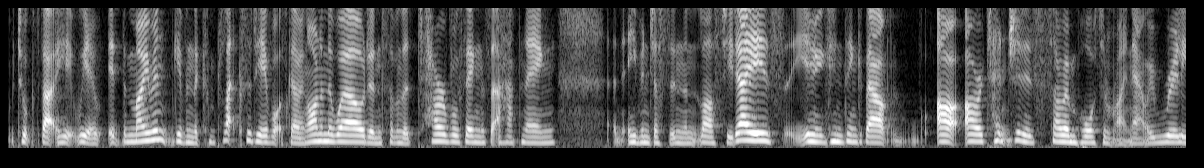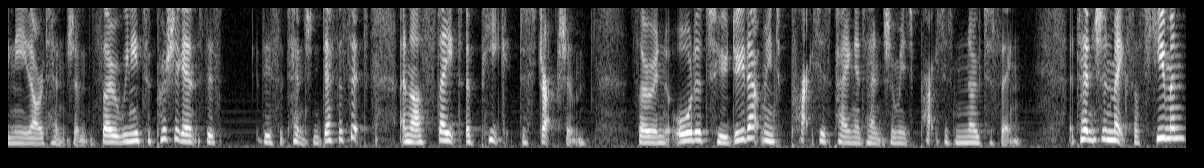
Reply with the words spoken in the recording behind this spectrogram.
we talked about, you know, at the moment, given the complexity of what's going on in the world and some of the terrible things that are happening, even just in the last few days, you, know, you can think about our, our attention is so important right now. We really need our attention. So we need to push against this this attention deficit and our state of peak distraction. So, in order to do that, we need to practice paying attention, we need to practice noticing. Attention makes us human,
